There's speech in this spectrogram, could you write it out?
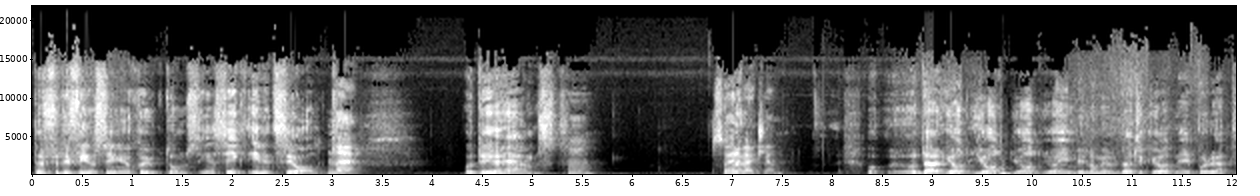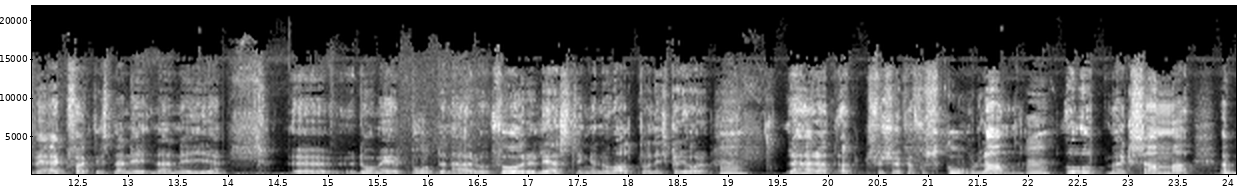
Därför det finns ingen sjukdomsinsikt initialt. Nej, Och det är hemskt. så är det verkligen. Och, och där, jag, jag, jag, jag inbillar mig, där tycker jag att ni är på rätt väg faktiskt när ni, när ni eh, då med podden här och föreläsningen och allt vad ni ska göra. Det här att, att försöka få skolan att uppmärksamma, att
